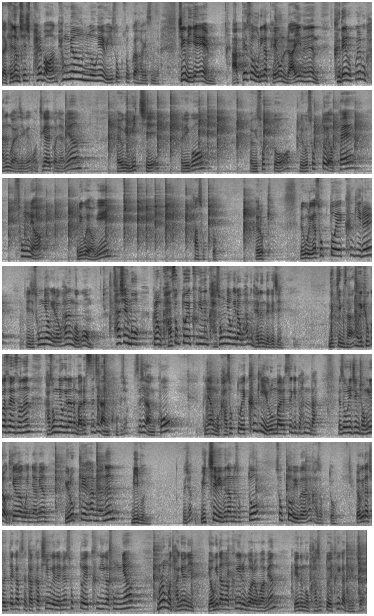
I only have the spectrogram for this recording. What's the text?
자, 개념 78번 평면 운동의 위속속과 가겠습니다. 지금 이게 앞에서 우리가 배운 라인은 그대로 끌고 가는 거야, 지금. 어떻게 할 거냐면 자, 여기 위치 그리고 여기 속도 그리고 속도 옆에 속력 그리고 여기 가속도 이렇게 그리고 우리가 속도의 크기를 이제 속력이라고 하는 거고 사실 뭐 그럼 가속도의 크기는 가속력이라고 하면 되는데 그지 느낌상. 우리 교과서에서는 가속력이라는 말을 쓰진 않고 그죠? 쓰진 않고 그냥 뭐 가속도의 크기 이런 말을 쓰기도 한다. 그래서 우리 지금 정리를 어떻게 가고 있냐면 이렇게 하면은 미분. 그죠? 위치 미분하면 속도 속도 미분하면 가속도. 여기다 절대값을 각각 씌우게 되면 속도의 크기가 속력? 물론 뭐 당연히 여기다가 크기를 구하라고 하면 얘는 뭐 가속도의 크기가 되겠죠?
